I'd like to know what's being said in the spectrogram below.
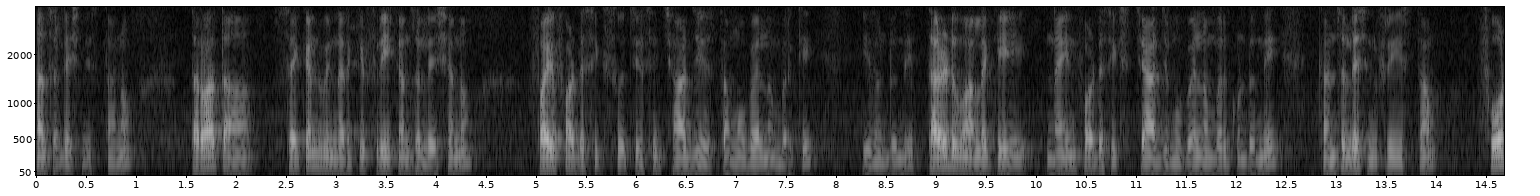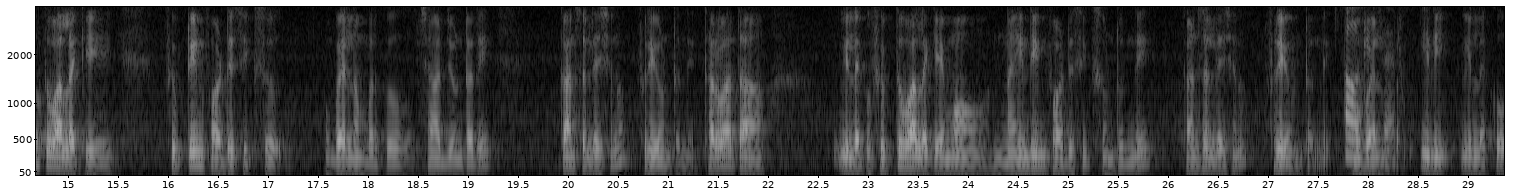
consultation ఇస్తాను. తర్వాత సెకండ్ విన్నర్కి free consultation five forty six వచ్చేసి ఛార్జ్ చేస్తాం మొబైల్ నెంబర్కి ఇది ఉంటుంది. థర్డ్ వాళ్ళకి nine forty six charge mobile నెంబర్కి ఉంటుంది. కన్సల్టేషన్ ఫ్రీ ఇస్తాం. ఫోర్త్ వాళ్ళకి ఫిఫ్టీన్ ఫార్టీ సిక్స్ మొబైల్ నెంబర్కు ఛార్జ్ ఉంటుంది. కన్సల్టేషన్ ఫ్రీ ఉంటుంది. తర్వాత వీళ్ళకు ఫిఫ్త్ వాళ్ళకేమో నైన్టీన్ ఫార్టీ సిక్స్ ఉంటుంది. కన్సల్టేషన్ ఫ్రీ ఉంటుంది. మొబైల్ నెంబర్ ఇది వీళ్ళకు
